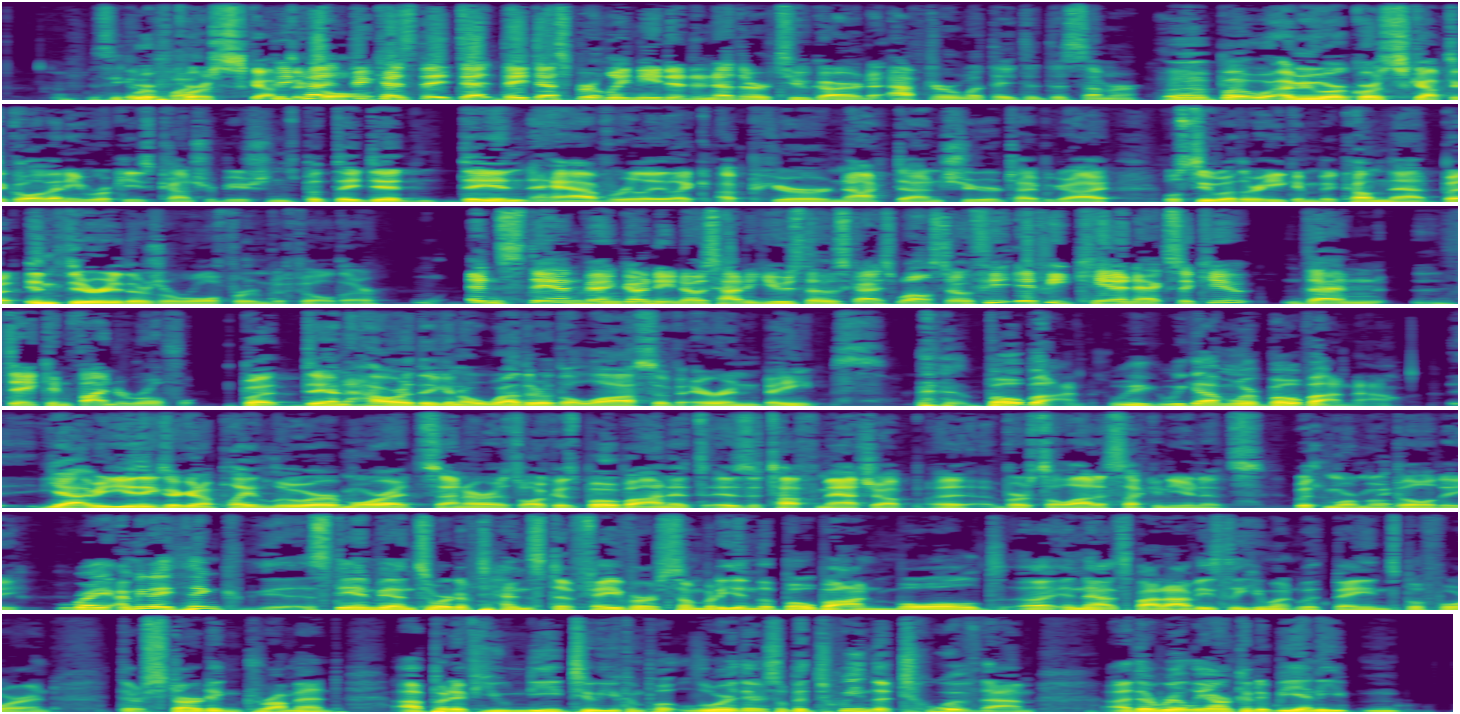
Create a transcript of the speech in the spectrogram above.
Is he we're going to of play? course Because skeptical. because they de- they desperately needed another two guard after what they did this summer. Uh, but I mean, we're of course skeptical of any rookies' contributions. But they did they didn't have really like a pure knockdown shooter type of guy. We'll see whether he can become that. But in theory, there's a role for him to fill there. and Stan Van Gundy knows how to use those guys well. So if he if he can execute, then they can find a role for. Him. But Dan, how are they going to weather the loss of Aaron Baynes? Boban. We we got more Boban now. Yeah, I mean, you think they're going to play Leuer more at center as well? Because Boban is, is a tough matchup uh, versus a lot of second units with more mobility. Right. I mean, I think Stan Van sort of tends to favor somebody in the Boban mold uh, in that spot. Obviously, he went with Baynes before, and they're starting Drummond. Uh, but if you need to, you can put Leuer there. So between the two of them, uh, there really aren't going to be any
